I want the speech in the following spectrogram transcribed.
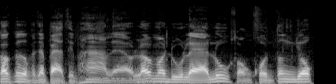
ก็เกือบจะ 85 แล้ว แล้วมาดูแลลูกสองคนต้องยก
